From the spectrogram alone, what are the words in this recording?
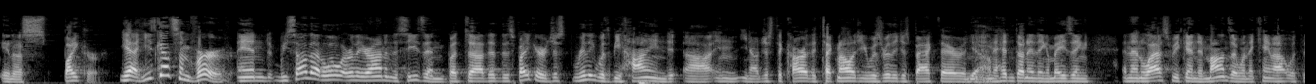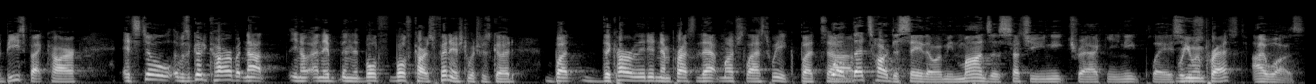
in a Spyker. Yeah, he's got some verve, and we saw that a little earlier on in the season. But uh, the, the Spyker just really was behind uh, in you know just the car. The technology was really just back there, and, Yeah. and they hadn't done anything amazing. And then last weekend in Monza, when they came out with the B spec car, it still it was a good car, but not you know, and they and they both both cars finished, which was good. But the car really didn't impress that much last week. But uh, Well, that's hard to say though. I mean, Monza is such a unique track, a unique place. were you impressed? I was.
